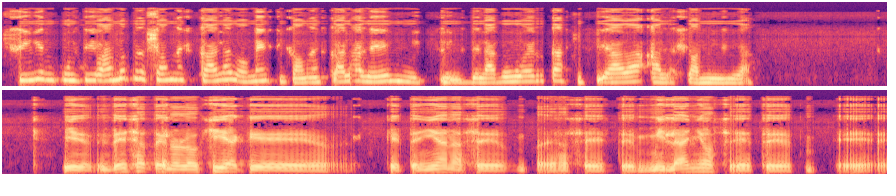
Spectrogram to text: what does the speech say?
siguen cultivando, pero ya a una escala doméstica, una escala de, de la huerta asociada a las familias. Y de esa tecnología que, que tenían hace, hace este, mil años, este, eh,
